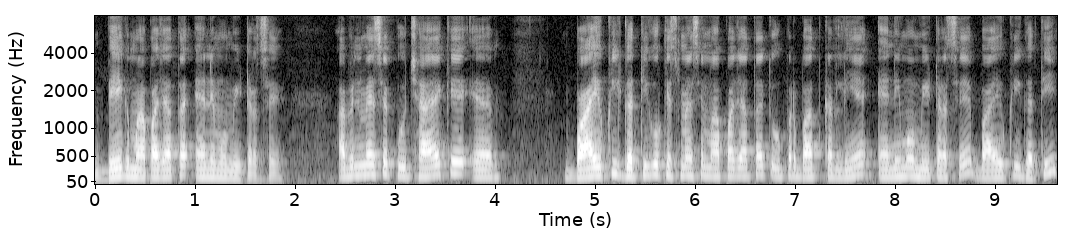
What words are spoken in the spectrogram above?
वेग मापा जाता है एनिमोमीटर से। अब इनमें से पूछा है कि वायु की गति को किसमें से मापा जाता है? तो ऊपर बात कर लिए एनिमोमीटर से वायु की गति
